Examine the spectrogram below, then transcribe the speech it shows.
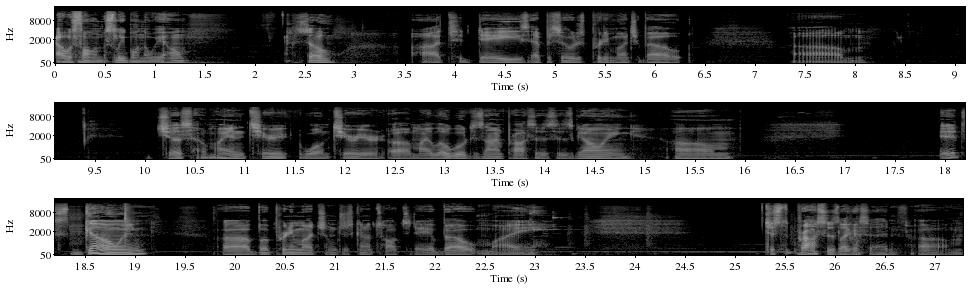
I was falling asleep on the way home. So, uh, today's episode is pretty much about um, just how my interior, well, interior, uh, my logo design process is going. Um, it's going, uh, but pretty much I'm just gonna talk today about my just the process. Like I said, um,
